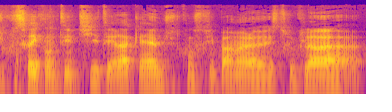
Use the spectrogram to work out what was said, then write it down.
Du coup, c'est vrai que quand t'es petit, t'es là quand même, tu te construis pas mal avec ce truc-là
